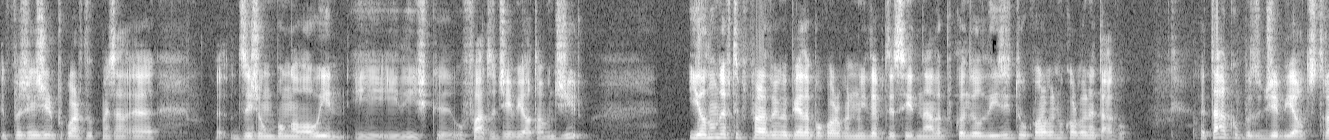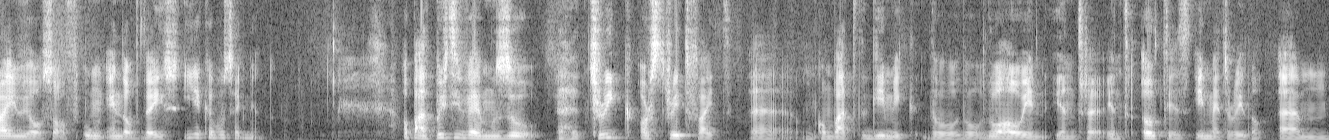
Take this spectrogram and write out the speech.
depois reagir porque o Arthur começa a, a, deseja um bom Halloween e, e, diz que o fato de JBL está muito giro e ele não deve ter preparado bem uma piada para o Corbin, não lhe deve ter saído nada, porque quando ele diz e tu o Corbin, o Corbin ataca. Ataca, depois o JBL distrai-o e ele sofre um end of days e acabou o segmento. Opa, depois tivemos o uh, Trick or Street Fight, uh, um combate de gimmick do, do, do Halloween entre, entre Otis e Matt Riddle. Um,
